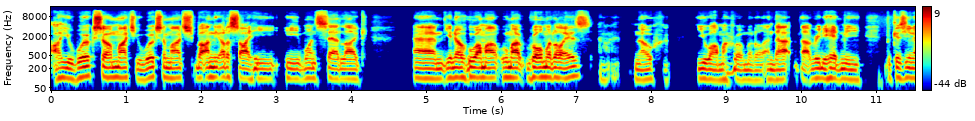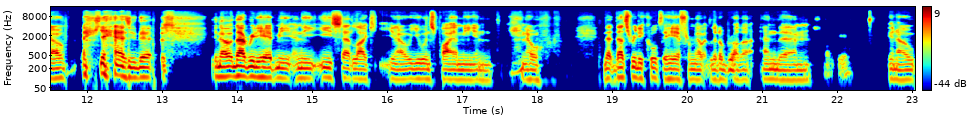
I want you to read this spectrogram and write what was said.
"Oh, you work so much, you work so much." But on the other side, he he once said like, um, "You know who my who my role model is?" And I, no, you are my role model, and that that really hit me because you know, yes, you did. You know that really hit me, and he he said like, you know, you inspire me, and you know, that that's really cool to hear from your little brother, and um, you know,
